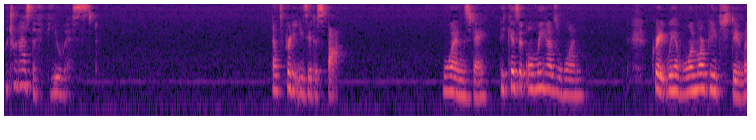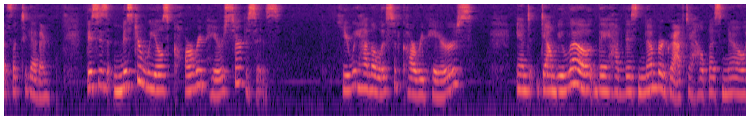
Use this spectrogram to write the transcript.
Which one has the fewest? That's pretty easy to spot. Wednesday, because it only has one. Great, we have one more page to do. Let's look together. This is Mr. Wheel's Car Repair Services. Here we have a list of car repairs. And down below, they have this number graph to help us know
